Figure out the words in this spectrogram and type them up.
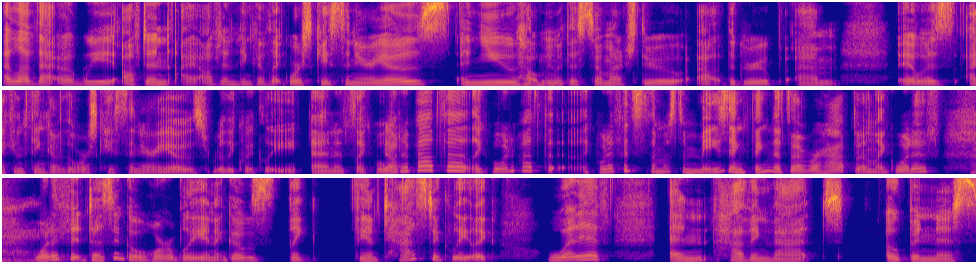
I love that. Uh, we often, I often think of like worst case scenarios, and you helped mm-hmm. me with this so much throughout the group. Um, it was I can think of the worst case scenarios really quickly, and it's like, well, yep. what about that? Like, what about the like? What if it's the most amazing thing that's ever happened? Like, what if, right. what if it doesn't go horribly and it goes like fantastically? Like, what if? And having that openness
